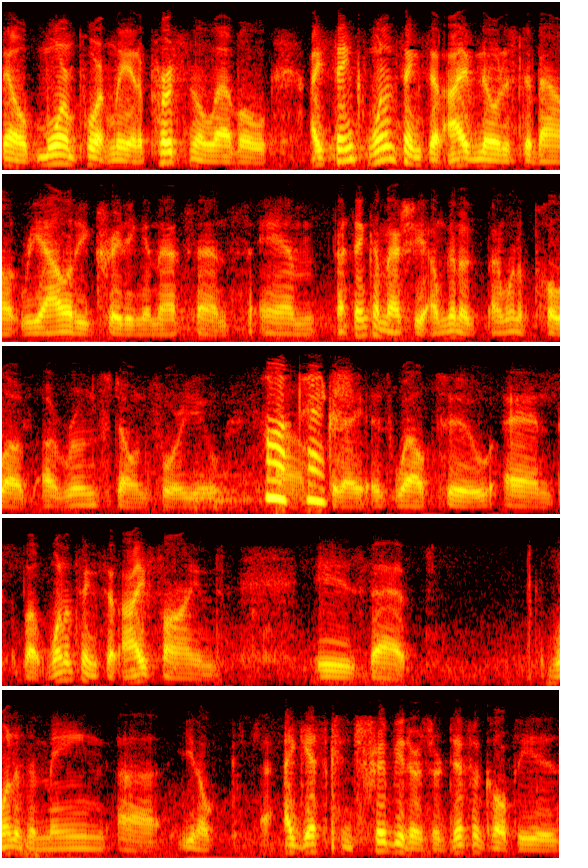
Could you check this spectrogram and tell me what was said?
Now, more importantly, at a personal level, I think one of the things that I've noticed about reality creating in that sense, and I think I'm actually I'm gonna I want to pull a, a rune stone for you oh, um, today as well too. And but one of the things that I find is that one of the main uh, you know I guess contributors or difficulty is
